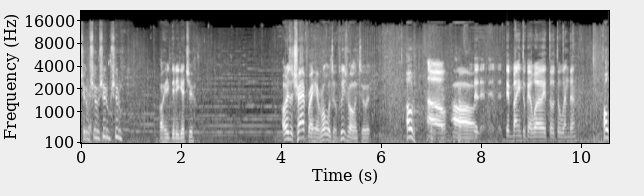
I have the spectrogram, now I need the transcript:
Shoot him, shoot him, shoot him, shoot him. Oh, he did he get you? Oh, there's a trap right here. Roll into it. Please roll into it. Oh, Oh. Oh, The, the, the bind took a while to, to went down. oh,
